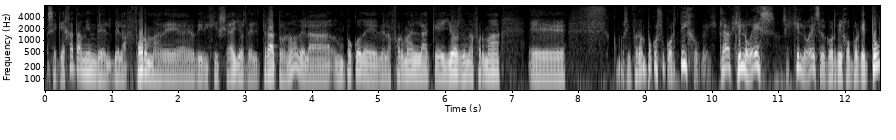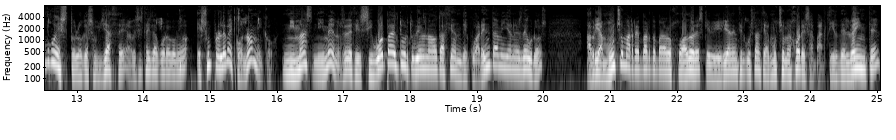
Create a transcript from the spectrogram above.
se queja también de, de la forma de dirigirse a ellos, del trato, ¿no? De la un poco de, de la forma en la que ellos, de una forma eh, como si fuera un poco su cortijo. Claro, que lo es, sí es que lo es el cortijo, porque todo esto lo que subyace, a ver si estáis de acuerdo conmigo, es un problema económico, ni más ni menos. Es decir, si World del Tour tuviera una dotación de 40 millones de euros, habría mucho más reparto para los jugadores que vivirían en circunstancias mucho mejores a partir del 20,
